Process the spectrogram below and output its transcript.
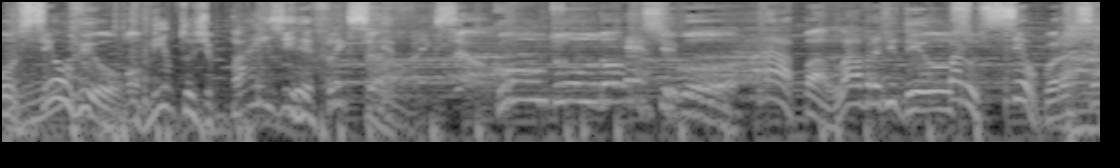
Você ouviu Momentos de Paz e Reflexão. Reflexão. Culto doméstico. A palavra de Deus para o seu coração.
